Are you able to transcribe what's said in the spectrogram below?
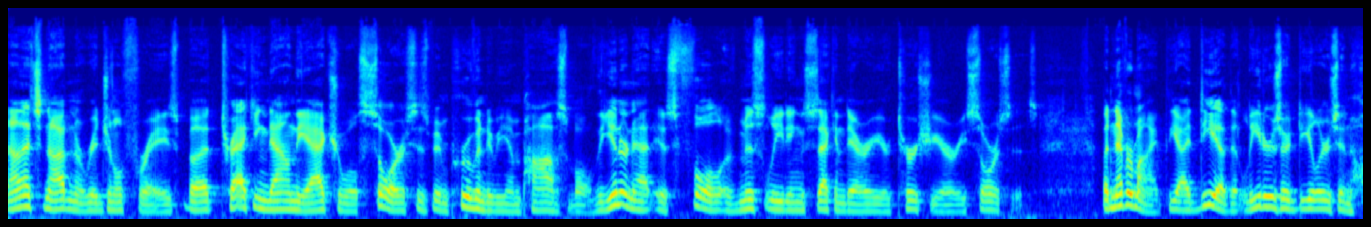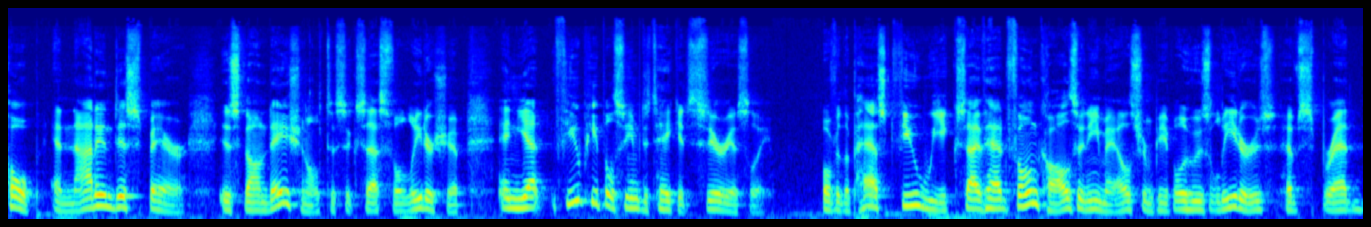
Now, that's not an original phrase, but tracking down the actual source has been proven to be impossible. The internet is full of misleading secondary or tertiary sources. But never mind, the idea that leaders are dealers in hope and not in despair is foundational to successful leadership, and yet few people seem to take it seriously. Over the past few weeks, I've had phone calls and emails from people whose leaders have spread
